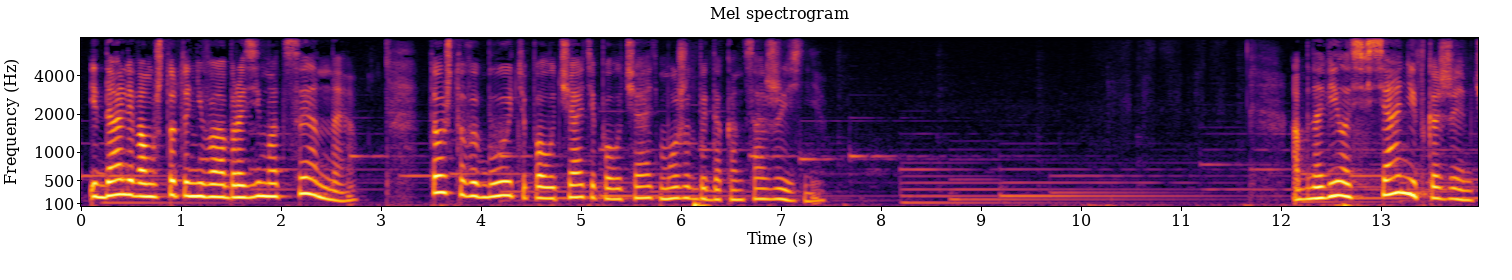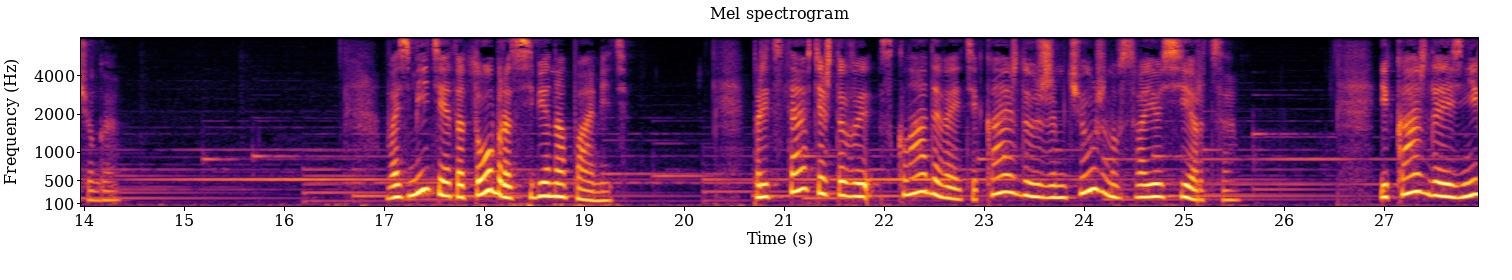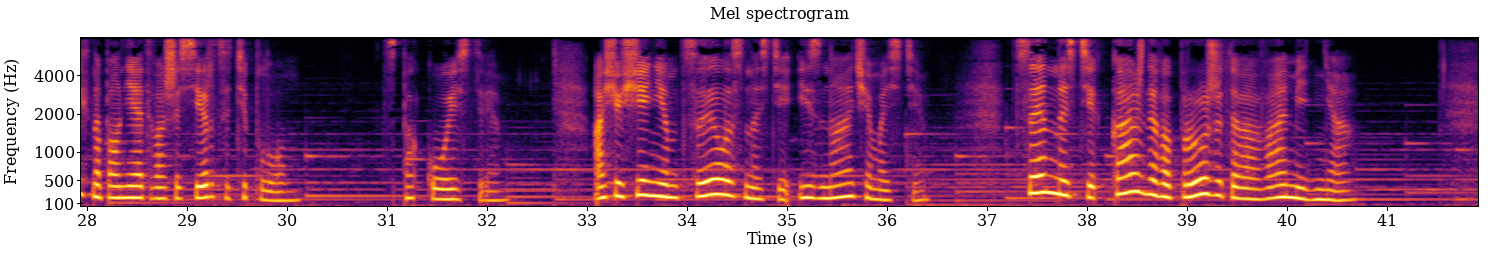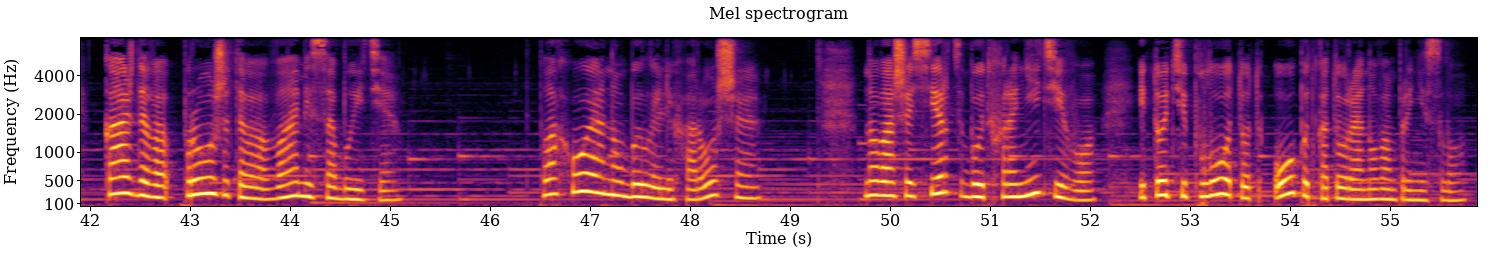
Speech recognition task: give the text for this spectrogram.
и дали вам что-то невообразимо ценное, то, что вы будете получать и получать, может быть, до конца жизни. Обновилась вся нитка жемчуга – Возьмите этот образ себе на память. Представьте, что вы складываете каждую жемчужину в свое сердце, и каждая из них наполняет ваше сердце теплом, спокойствием, ощущением целостности и значимости, ценности каждого прожитого вами дня, каждого прожитого вами события – плохое оно было или хорошее, но ваше сердце будет хранить его и то тепло, тот опыт, который оно вам принесло.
